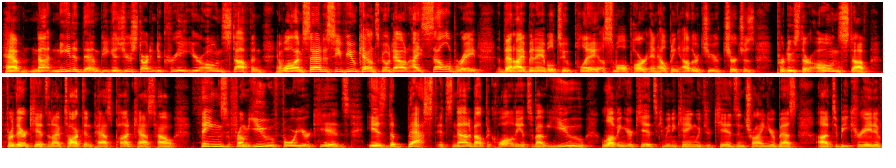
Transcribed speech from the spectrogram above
have not needed them because you're starting to create your own stuff. And, and while I'm sad to see view counts go down, I celebrate that I've been able to play a small part in helping other ch- churches produce their own stuff for their kids. And I've talked in past podcasts how things from you for your kids is the best. It's not about the quality, it's about you loving your kids, communicating with your kids, and trying your best uh, to be creative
